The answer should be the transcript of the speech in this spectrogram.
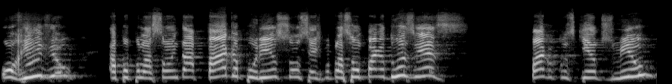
horrível, a população ainda paga por isso, ou seja, a população paga duas vezes. Paga com os 500 mil,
